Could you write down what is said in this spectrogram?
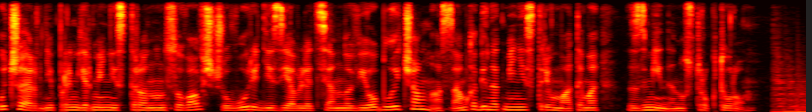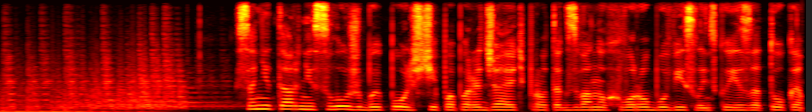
У червні прем'єр-міністр анонсував, що в уряді з'являться нові обличчя, а сам кабінет міністрів матиме змінену структуру. Санітарні служби Польщі попереджають про так звану хворобу віслинської затоки.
